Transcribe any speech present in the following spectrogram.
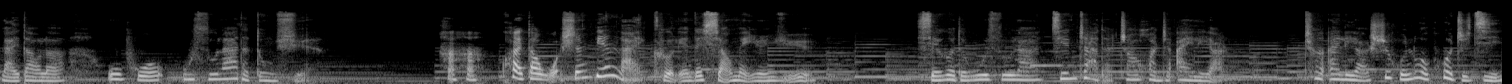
来到了巫婆乌苏拉的洞穴。哈哈，快到我身边来，可怜的小美人鱼！邪恶的乌苏拉奸诈地召唤着艾丽尔。趁艾丽尔失魂落魄之际，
